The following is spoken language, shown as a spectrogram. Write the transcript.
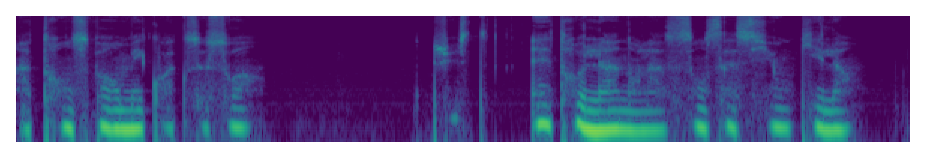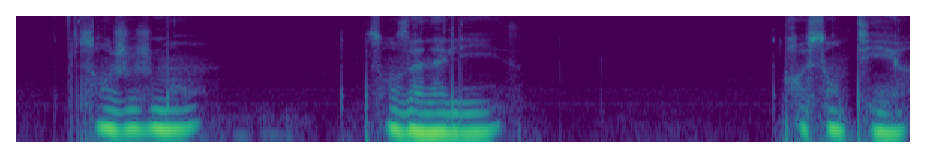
à transformer quoi que ce soit. Juste être là dans la sensation qui est là, sans jugement, sans analyse, ressentir.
